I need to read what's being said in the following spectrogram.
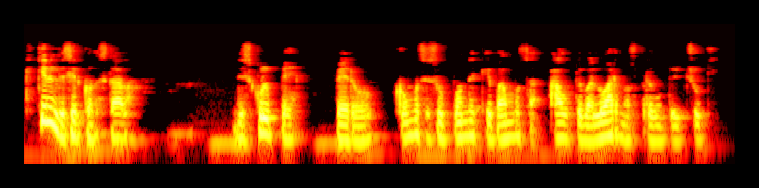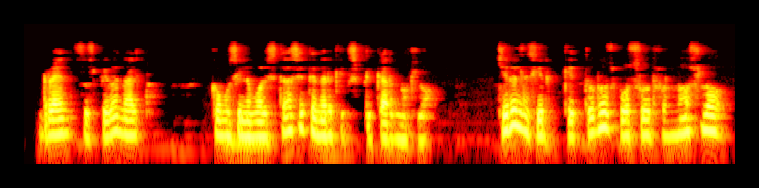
¿Qué quieren decir con estado? Disculpe, pero ¿cómo se supone que vamos a autoevaluarnos? preguntó Itsuki. Ren suspiró en alto, como si le molestase tener que explicárnoslo. ¿Quiere decir que todos vosotros no os lo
